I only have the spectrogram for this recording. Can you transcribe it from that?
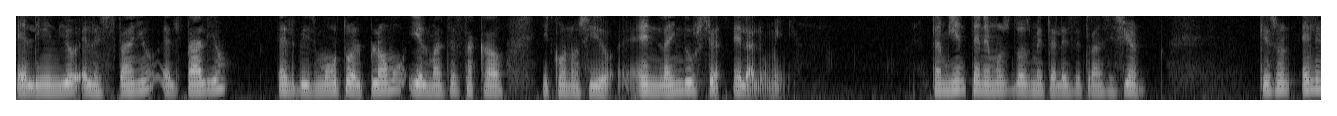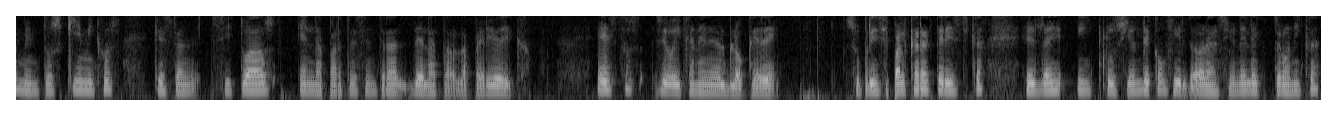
el indio, el estaño, el talio, el bismuto, el plomo y el más destacado y conocido en la industria, el aluminio. También tenemos los metales de transición, que son elementos químicos que están situados en la parte central de la tabla periódica. Estos se ubican en el bloque D. Su principal característica es la inclusión de configuración electrónica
